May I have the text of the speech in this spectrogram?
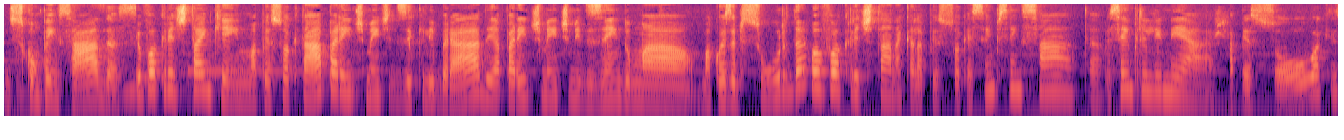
descompensadas? Eu vou acreditar em quem? Numa pessoa que está aparentemente desequilibrada e aparentemente me dizendo uma, uma coisa absurda? Ou eu vou acreditar naquela pessoa que é sempre sensata, sempre linear? A pessoa que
